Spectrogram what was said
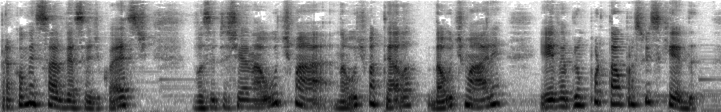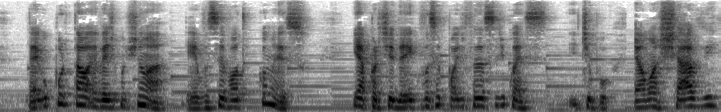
pra começar a ver a side quest, você precisa chegar na última, na última tela da última área e aí vai abrir um portal pra sua esquerda. Pega o portal ao invés de continuar, e aí você volta pro começo. E é a partir daí que você pode fazer as sidequests. E tipo, é uma chave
